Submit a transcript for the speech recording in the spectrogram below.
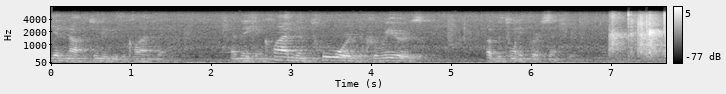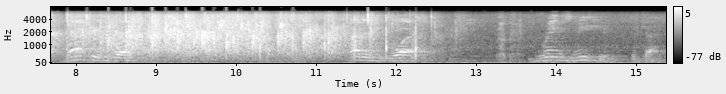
get an opportunity to climb them. And they can climb them toward the careers of the 21st century. That is what, that is what brings me here to CACCI.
